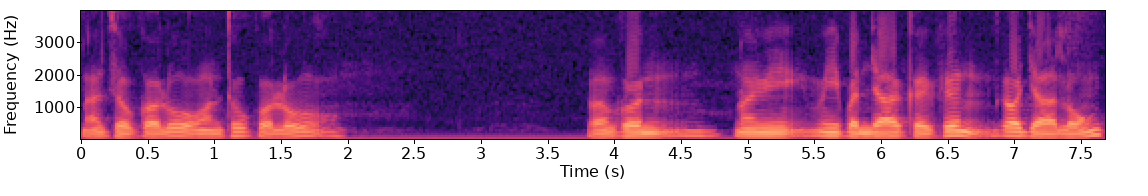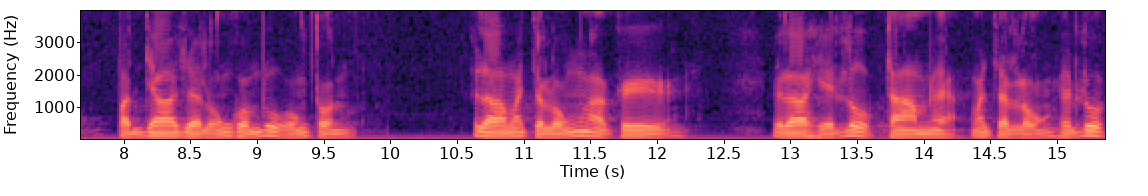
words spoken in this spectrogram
มันสุขก็รู้ มันทุกข์ก็รู้ บางคนไม่มีมีปัญญาเกิดขึ้น ก็จะหลงปัญญาจะหลงความรู้ของตน เวลามันจะหลงมากคือ เวลาเห็นรูปตามเนี่ย มันจะหลง เห็นรูป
